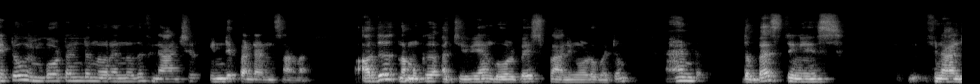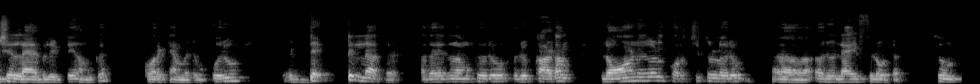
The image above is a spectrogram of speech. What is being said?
ഏറ്റവും ഇമ്പോർട്ടന്റ് എന്ന് പറയുന്നത് ഫിനാൻഷ്യൽ ഇൻഡിപെൻഡൻസ് ആണ്. അത് നമുക്ക് അച്ചീവ് ചെയ്യാൻ ഗോൾ ബേസ്ഡ് പ്ലാനിങ്ങോട് പറ്റും. And the best thing is financial liability നമുക്ക് കുറയ്ക്കാൻ പറ്റും. ഒരു ഡെറ്റ് ഇല്ലാത്ത അതായത് നമുക്ക് ഒരു ഒരു കടം ലോണുകൾ കുറച്ചിട്ടുള്ള ഒരു ഒരു ലൈഫിലോട്ട് സോ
